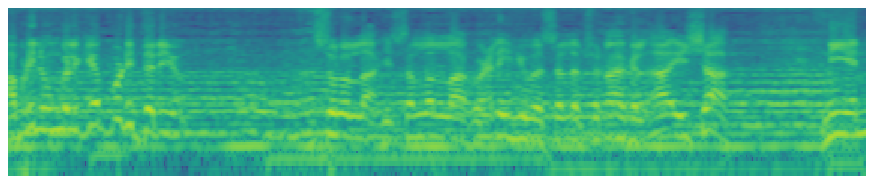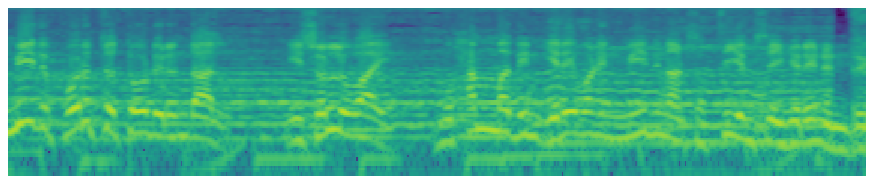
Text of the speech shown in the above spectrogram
அப்படின்னு உங்களுக்கு எப்படி தெரியும்? ரசூலுல்லாஹி ஸல்லல்லாஹு அலைஹி வஸல்லம் சொன்னார்கள் ஆயிஷா நீ என் மீது பொருத்தத்தோடு இருந்தால் நீ சொல்லுவாய் முகம்மதின் இறைவனின் மீது நான் சத்தியம் செய்கிறேன் என்று.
